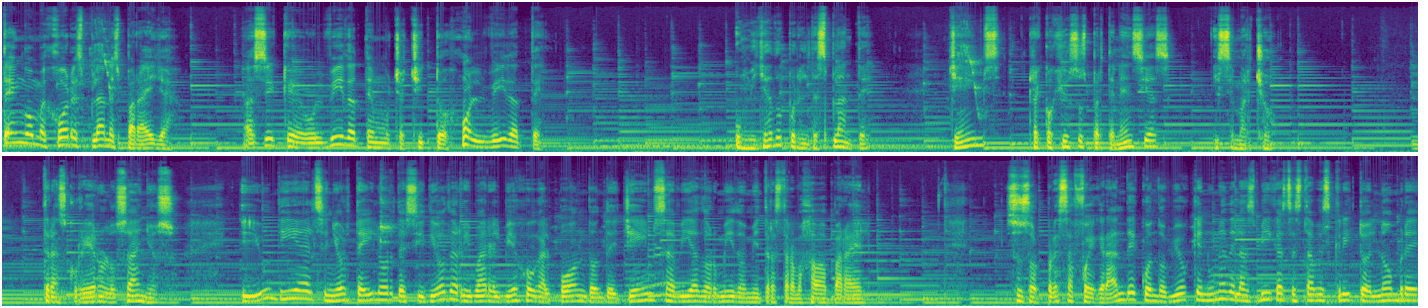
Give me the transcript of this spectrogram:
Tengo mejores planes para ella. Así que olvídate muchachito, olvídate. Humillado por el desplante, James recogió sus pertenencias y se marchó. Transcurrieron los años y un día el señor Taylor decidió derribar el viejo galpón donde James había dormido mientras trabajaba para él. Su sorpresa fue grande cuando vio que en una de las vigas estaba escrito el nombre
